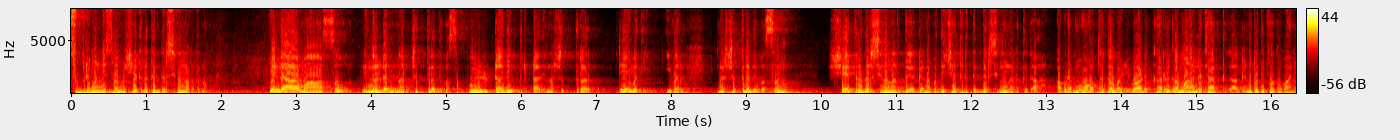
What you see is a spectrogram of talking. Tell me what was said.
സുബ്രഹ്മണ്യ സ്വാമി ക്ഷേത്രത്തിൽ ദർശനം നടത്തണം. എല്ലാ മാസവും നിങ്ങളുടെ നക്ഷത്ര ദിവസം പൂഴിട്ടാതി ഉത്രട്ടാതി നക്ഷത്ര രേവതി ഇവർ നക്ഷത്ര ദിവസം ക്ഷേത്ര ദർശനം നടത്തുക ഗണപതി ക്ഷേത്രത്തിൽ ദർശനം നടത്തുക അവിടെ മോദക വഴിപാട് കറുകമാല ചാർത്തുക ഗണപതി ഭഗവാന്.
